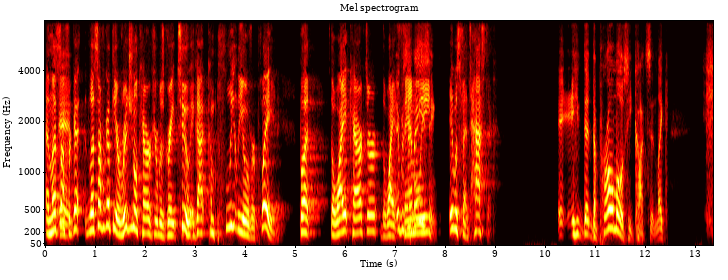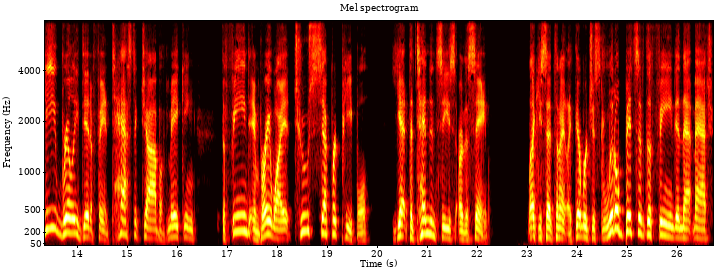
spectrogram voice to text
And let's not and, forget let's not forget the original character was great too. It got completely overplayed. But the Wyatt character, the Wyatt it family, amazing. it was fantastic. He, the, the promos he cuts in, like he really did a fantastic job of making the Fiend and Bray Wyatt two separate people, yet the tendencies are the same. Like you said tonight, like there were just little bits of the Fiend in that match,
